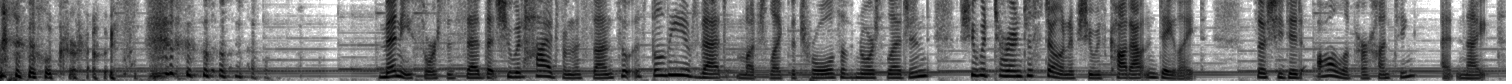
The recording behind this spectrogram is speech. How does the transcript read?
oh, gross. No. Many sources said that she would hide from the sun, so it was believed that, much like the trolls of Norse legend, she would turn to stone if she was caught out in daylight. So she did all of her hunting at night.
